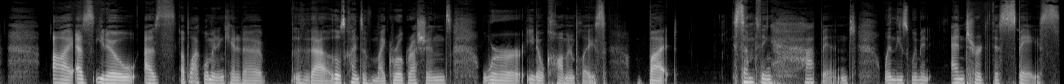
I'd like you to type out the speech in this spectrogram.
I, as you know, as a black woman in Canada, that those kinds of microaggressions were, you know, commonplace. But something happened when these women entered this space.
